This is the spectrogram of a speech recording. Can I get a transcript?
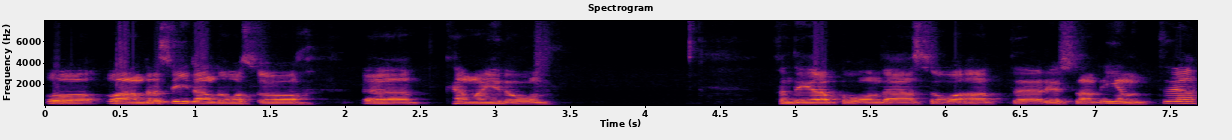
Och å andra sidan då så eh, kan man ju då fundera på om det är så att eh, Ryssland inte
